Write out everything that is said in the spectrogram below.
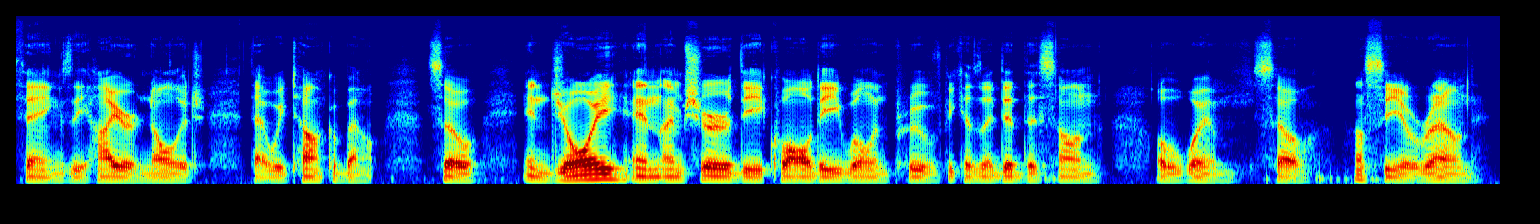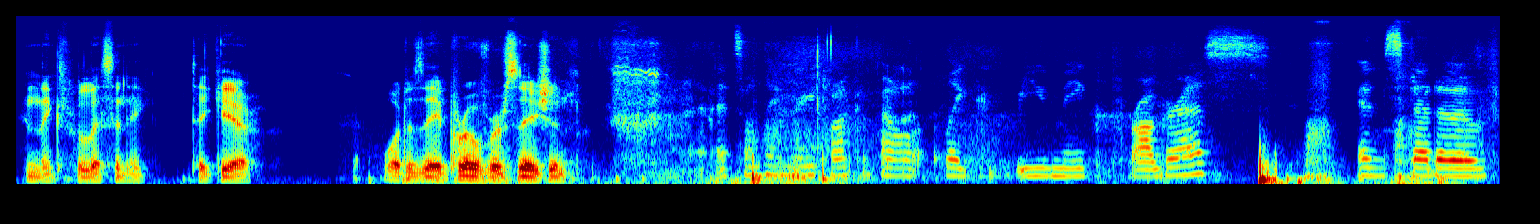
things, the higher knowledge that we talk about. So enjoy, and I'm sure the quality will improve because I did this on a whim. So I'll see you around, and thanks for listening. Take care. What is a proversation? It's something where you talk about like you make progress instead of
